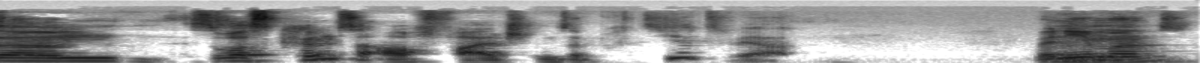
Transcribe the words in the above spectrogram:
ähm, sowas könnte auch falsch interpretiert werden. Wenn mhm. jemand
